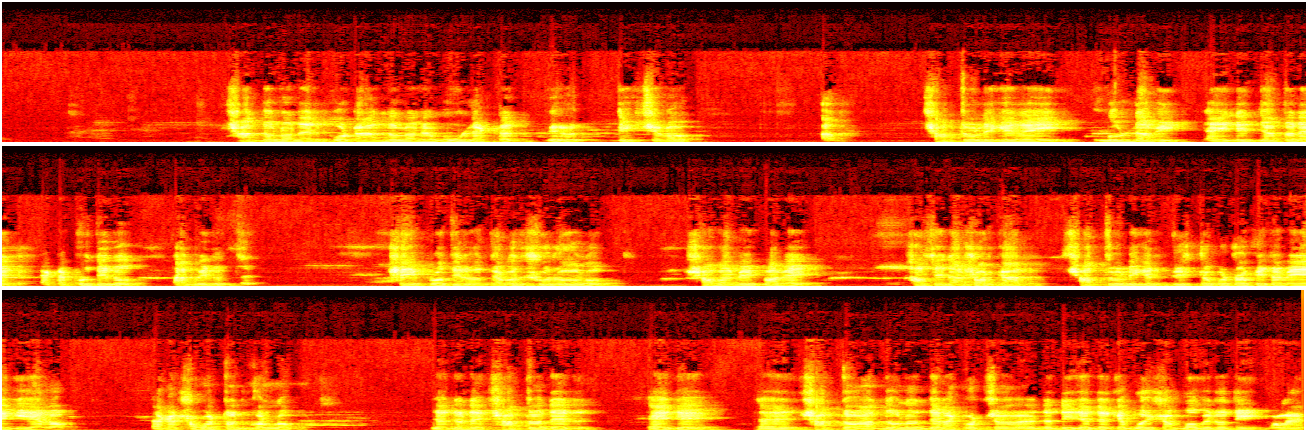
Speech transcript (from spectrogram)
আন্দোলনের গোটা আন্দোলনের মূল একটা বিরোধ দিক ছিল ছাত্রলীগের এই গুন্ডামি, এই নির্যাতনের একটা প্রতিরোধ তার বিরুদ্ধে। সেই প্রতিরোধ যখন শুরু হলো, স্বাভাবিকভাবে হাসিনা সরকার ছাত্রলীগের পৃষ্ঠপোষক হিসাবে এগিয়ে এলো, তাকে সমর্থন করল। যার জন্য ছাত্রদের এই যে ছাত্র আন্দোলন যারা করছে নিজেদেরকে বৈষম্য বিরোধী বলে,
